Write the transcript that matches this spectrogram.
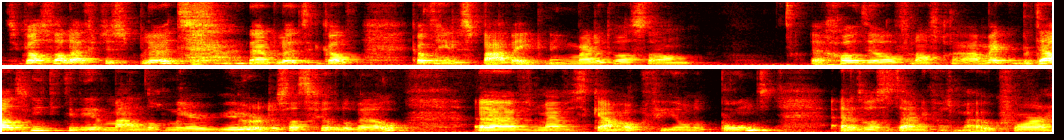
Dus ik had wel eventjes blut. nou, blut. Ik had, ik had een hele spaarrekening, maar dat was dan een groot deel vanaf gegaan. Maar ik betaalde dus niet iedere maand nog meer huur, dus dat scheelde wel. Volgens mij was de kamer ook 400 pond. En het was uiteindelijk volgens mij ook voor.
